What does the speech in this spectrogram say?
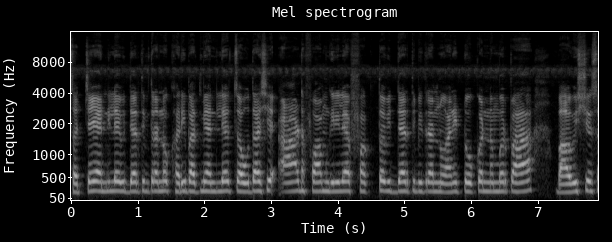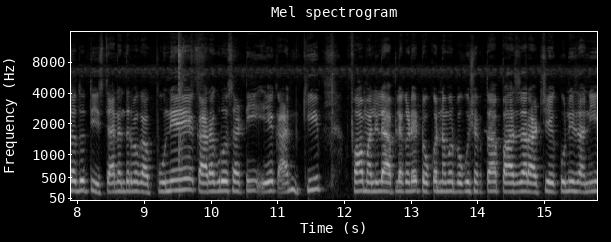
सच्चाई आणलेली आहे विद्यार्थी मित्रांनो. खरी बातमी आणलेली आहे. चौदाशे आठ फॉर्म गेलेले आहे फक्त विद्यार्थी मित्रांनो. आणि टोकन नंबर पहा बावीसशे सदोतीस. त्यानंतर बघा पुणे कारागृहासाठी एक आणखी फॉर्म आलेला आहे आपल्याकडे. टोकन नंबर बघू शकता पाच हजार आठशे एकोणीस आणि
